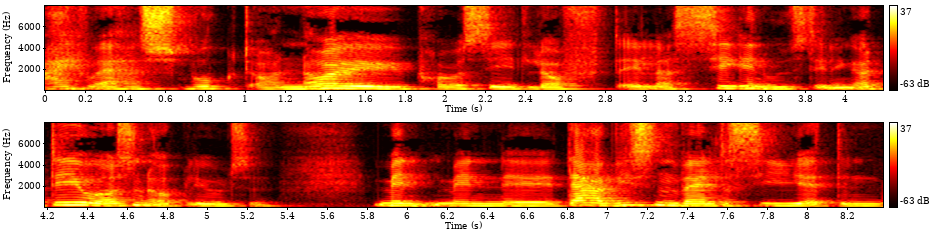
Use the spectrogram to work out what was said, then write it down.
Ej, hvor er her smukt, og nøj, prøv at se et loft, eller sikke en udstilling. Og det er jo også en oplevelse. Men, men øh, der har vi sådan valgt at sige, at den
